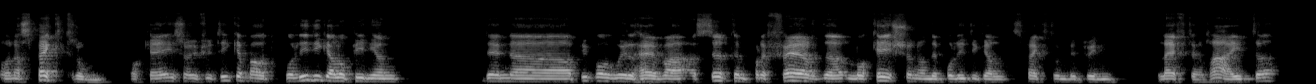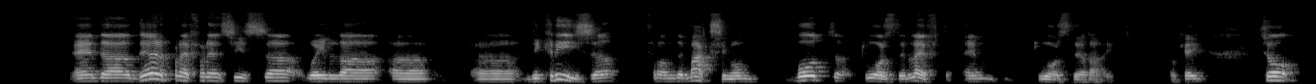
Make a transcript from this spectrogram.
on a spectrum. Okay, so if you think about political opinion, then uh, people will have a, a certain preferred location on the political spectrum between left and right. And uh, their preferences uh, will uh, uh, decrease from the maximum both towards the left and towards the right. Okay, so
